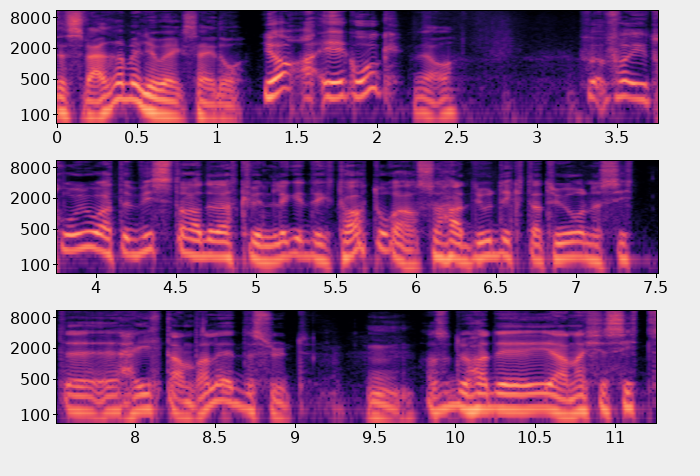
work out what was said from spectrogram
Dessverre, vil jo jeg si da. Ja, jeg òg. Ja. For, jeg tror jo at hvis det hadde vært kvinnelige diktatorer, så hadde jo diktaturene sett eh, helt annerledes ut. Altså, du hadde gjerne ikke sett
